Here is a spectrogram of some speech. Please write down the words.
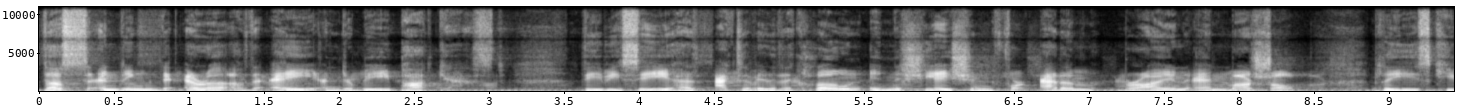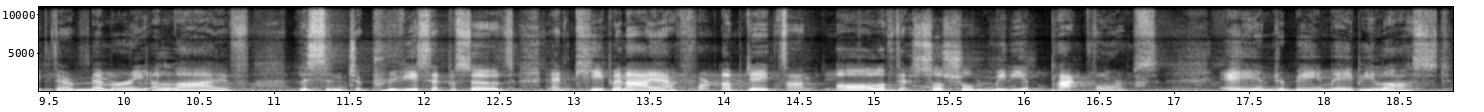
thus ending the era of the A and B podcast. BBC has activated the clone initiation for Adam, Brian, and Marshall. Please keep their memory alive. Listen to previous episodes and keep an eye out for updates on all of their social media platforms. A and B may be lost,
